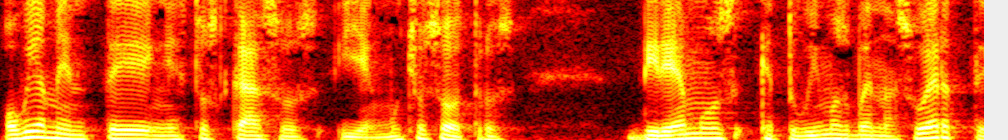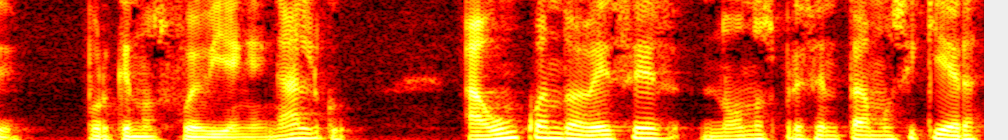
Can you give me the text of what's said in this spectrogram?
obviamente, en estos casos y en muchos otros, diremos que tuvimos buena suerte, porque nos fue bien en algo, aun cuando a veces no nos presentamos siquiera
